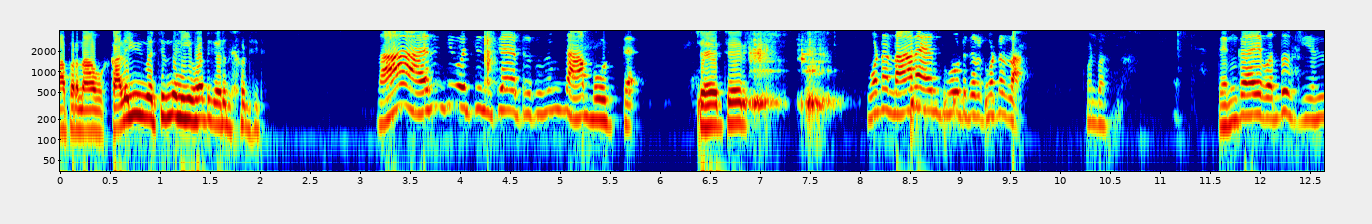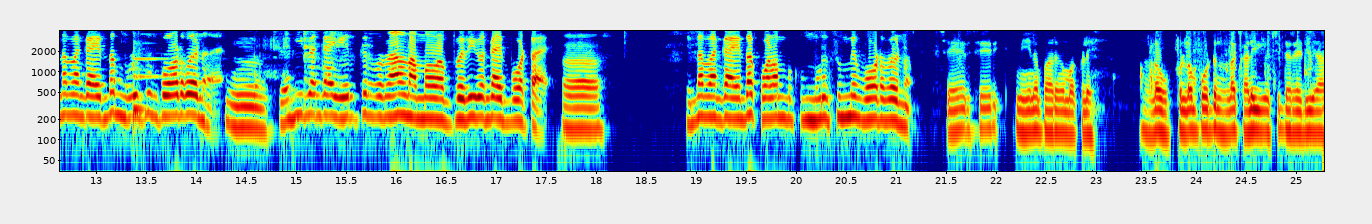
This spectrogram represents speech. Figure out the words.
அப்புறம் நான் கழுவி வச்சிருந்து நீ பாட்டுக்கு எடுத்து கொட்டிட்டு நான் அரிஞ்சு வச்சிருக்கேன் நான் போட்டுட்டேன். சரி சரி. கொண்ட நானே அரிஞ்சு போட்டுக்கிறேன் கொண்டதான் கொண்டா வெங்காயம் வந்து சின்ன வெங்காயம் தான் முழுசும் போட வேணும் ம். பெரிய வெங்காயம் இருக்கிறதுனால நம்ம பெரிய வெங்காயம் போட்டேன் சின்ன வெங்காயம் தான் குழம்புக்கு முழுசுமே போட வேணும் சரி சரி. மீனை பாருங்க மக்களே. நல்லா உப்பெல்லாம் போட்டு நல்லா கழுவி வச்சுட்டு ரெடியா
